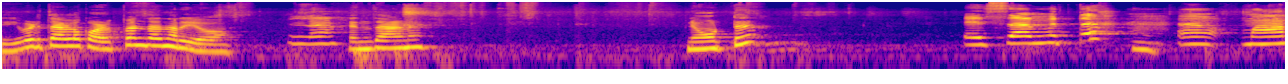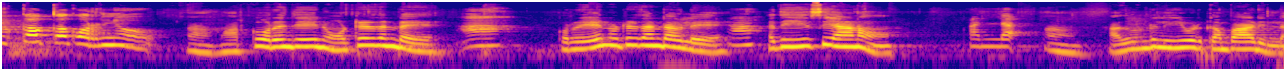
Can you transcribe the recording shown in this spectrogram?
ലീവ് എടുത്താലുള്ള കുഴപ്പം എന്താണെന്നറിയോ എന്താണ്? നോട്ട്? എക്സാമത്തെ മാർക്കൊക്കെ കുറഞ്ഞു പോകും ആ മാർക്ക് കുറയും ചെയ്യും. നോട്ട് എഴുതണ്ടേ? കുറേ നോട്ട് എഴുതാണ്ടാവില്ലേ അത് ഈസി ആണോ? അല്ല. ആ അതുകൊണ്ട് ലീവ് എടുക്കാൻ പാടില്ല.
